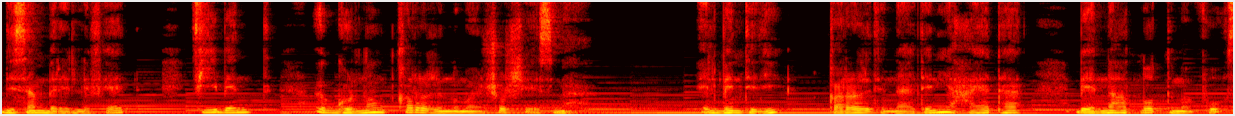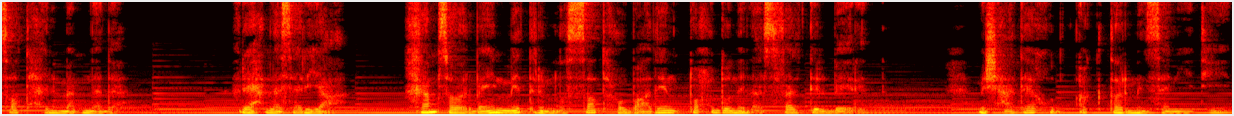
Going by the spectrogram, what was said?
ديسمبر اللي فات في بنت الجورنان قرر إنه ما ينشرش اسمها. البنت دي قررت إنها تنهي حياتها بإنها تنط من فوق سطح المبنى ده. رحلة سريعة 45 متر من السطح وبعدين تحضن الأسفلت البارد. مش هتاخد أكتر من ثانيتين.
